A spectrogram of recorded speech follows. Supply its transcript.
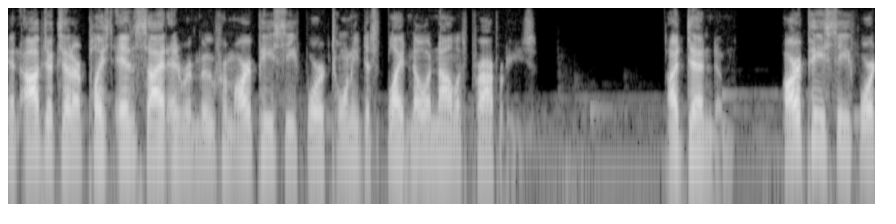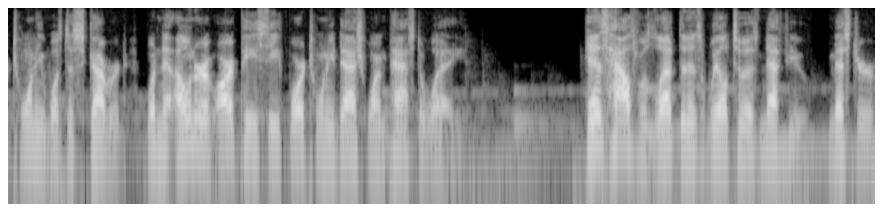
and objects that are placed inside and removed from RPC-420 display no anomalous properties. Addendum RPC-420 was discovered when the owner of RPC-420-1 passed away. His house was left in his will to his nephew, Mr.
